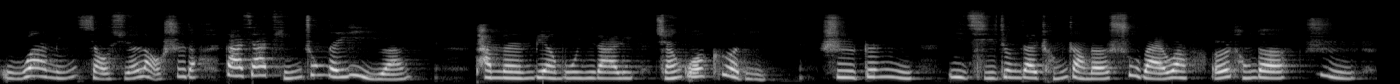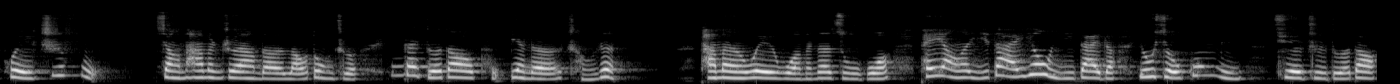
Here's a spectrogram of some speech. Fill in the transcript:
五万名小学老师的大家庭中的一员，他们遍布意大利全国各地，是跟你一起正在成长的数百万儿童的智慧之父。像他们这样的劳动者应该得到普遍的承认，他们为我们的祖国培养了一代又一代的优秀公民。却只得到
